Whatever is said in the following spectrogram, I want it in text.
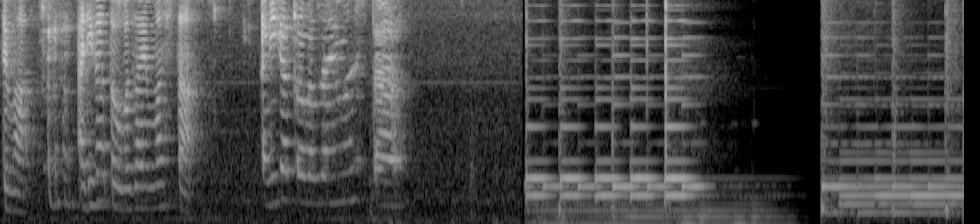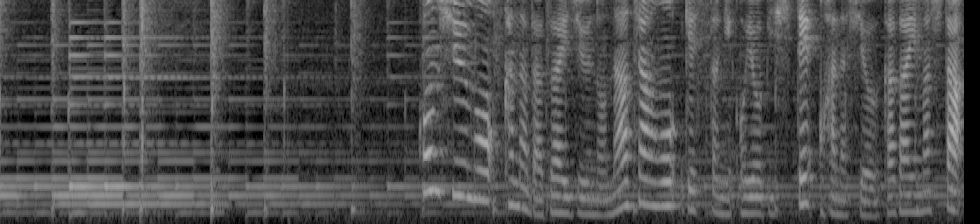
では ありがとうございました。ありがとうございましたカナダ在住のなーちゃんをゲストにお呼びしてお話を伺いました。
